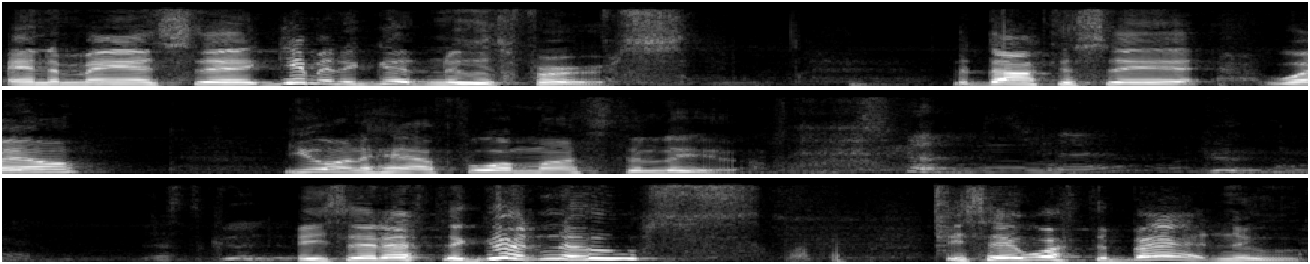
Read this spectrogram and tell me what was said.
And the man said, Give me the good news first. The doctor said, Well, you only have four months to live. He said, That's the good news. He said, What's the bad news?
